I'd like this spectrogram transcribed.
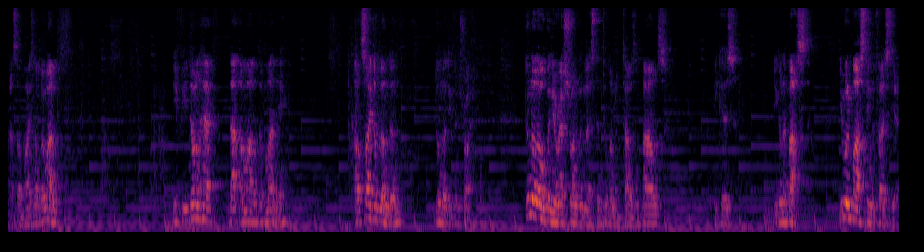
that's advice number one. If you don't have that amount of money, outside of London, do not even try. Do not open your restaurant with less than 200,000 pounds because you're gonna bust. You will bust in the first year.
